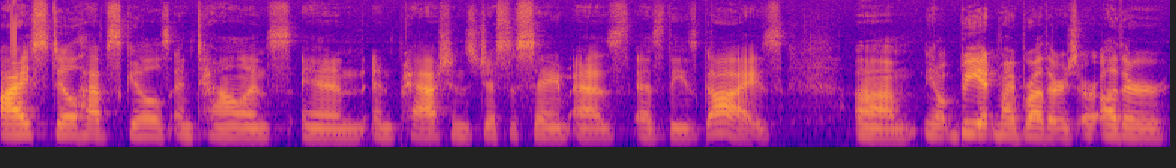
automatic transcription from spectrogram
I still have skills and talents and and passions just the same as as these guys um, you know, be it my brothers or other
